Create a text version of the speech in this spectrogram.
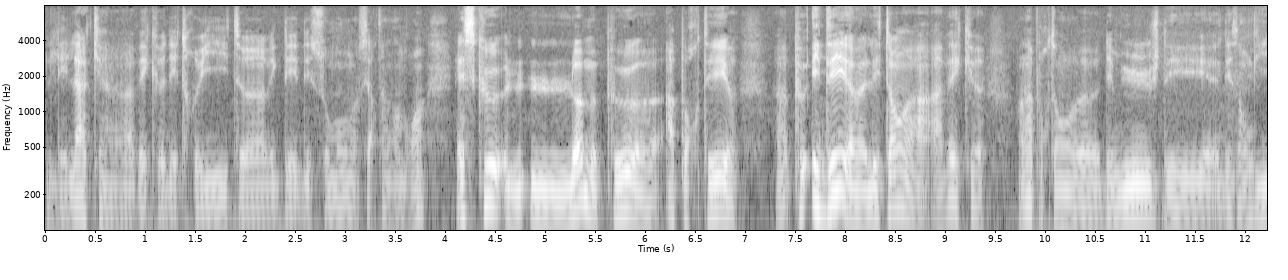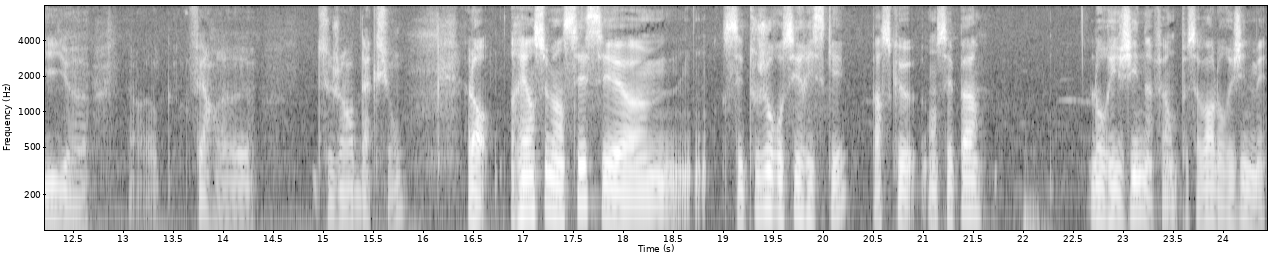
les lacs avec des truites, avec des, saumons dans certains endroits? Est-ce que l'homme peut apporter, peut aider l'étang avec en apportant euh, des muches, des, anguilles, euh, euh, faire ce genre d'action Alors, réensemencer, c'est c'est toujours aussi risqué parce qu'on ne sait pas l'origine, enfin on peut savoir l'origine, mais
